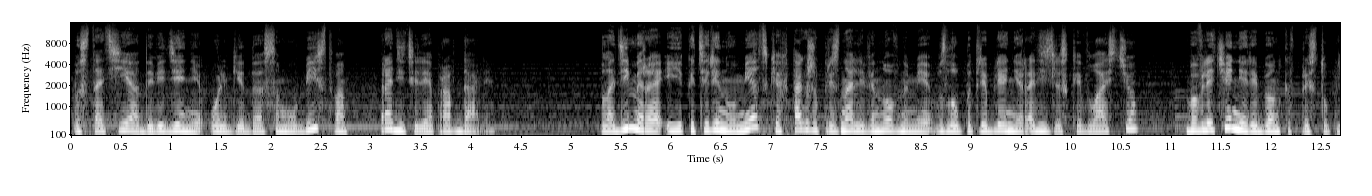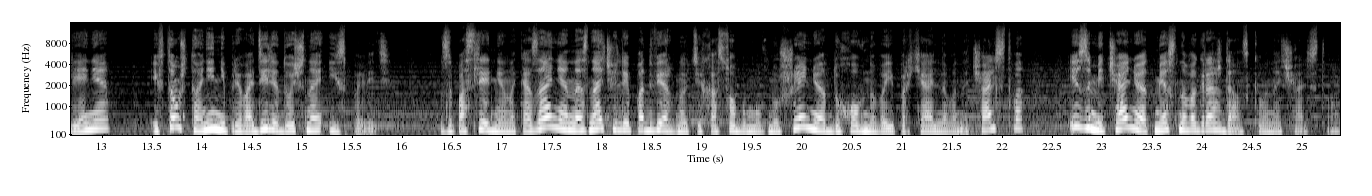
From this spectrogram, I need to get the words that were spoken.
По статье о доведении Ольги до самоубийства родители оправдали. Владимира и Екатерину Умецких также признали виновными в злоупотреблении родительской властью, вовлечении ребенка в преступление и в том, что они не приводили дочь на исповедь. За последнее наказание назначили подвергнуть их особому внушению от духовного епархиального начальства – и замечанию от местного гражданского начальства.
